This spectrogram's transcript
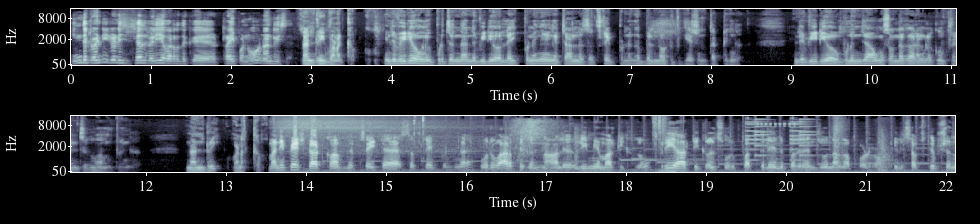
இந்த டுவெண்ட்டி டுவெண்ட்டி சிக்ஸில் வெளியே வர்றதுக்கு ட்ரை பண்ணுவோம். நன்றி சார் நன்றி வணக்கம். இந்த வீடியோ உங்களுக்கு பிடிச்சிருந்தா இந்த வீடியோவை லைக் பண்ணுங்கள் எங்கள் சேனலை சப்ஸ்கிரைப் பண்ணுங்கள் பெல் நோட்டிஃபிகேஷன் தட்டுங்க. இந்த வீடியோ முடிஞ்சால் உங்கள் சொந்தக்காரங்களுக்கும் ஃப்ரெண்ட்ஸுக்கும் அனுப்புங்க. நன்றி வணக்கம். மணிபேஜ் டாட் காம் வெப்சைட்டை சப்ஸ்கிரைப் பண்ணுங்கள் ஒரு வாரத்துக்கு நாலு ப்ரீமியம் ஆர்டிக்கலும் ஃப்ரீ ஆர்டிகல்ஸ் ஒரு பத்துலேருந்து பதினஞ்சும் நாங்கள் போடுறோம். இது சப்ஸ்கிரிப்ஷன்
